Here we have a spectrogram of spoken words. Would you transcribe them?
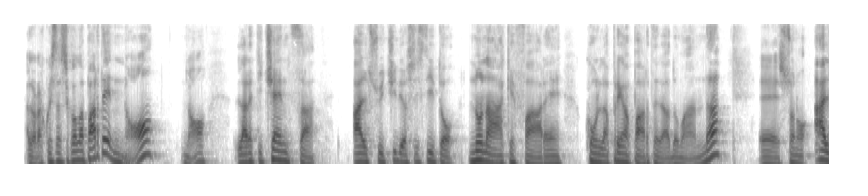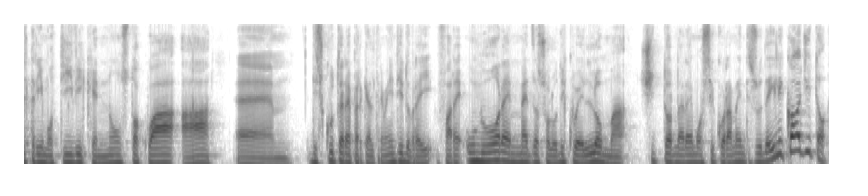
Allora, questa seconda parte no, no. La reticenza al suicidio assistito non ha a che fare con la prima parte della domanda, eh, sono altri motivi che non sto qua a eh, discutere perché altrimenti dovrei fare un'ora e mezza solo di quello, ma ci torneremo sicuramente su Daily Cogito.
